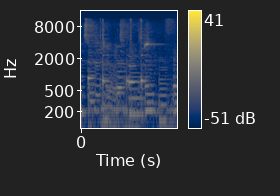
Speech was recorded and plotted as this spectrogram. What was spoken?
です。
